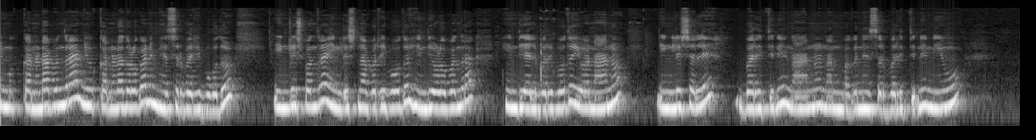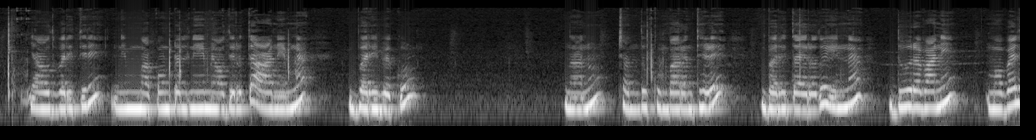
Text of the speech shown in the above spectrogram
ನಿಮಗೆ ಕನ್ನಡ ಬಂದರೆ ನೀವು ಕನ್ನಡದೊಳಗೆ ನಿಮ್ಮ ಹೆಸರು ಬರಿಬೋದು. ಇಂಗ್ಲೀಷ್ ಬಂದರೆ ಇಂಗ್ಲೀಷ್ನ ಬರಿಬೋದು, ಹಿಂದಿಯೊಳಗೆ ಬಂದ್ರೆ ಹಿಂದಿಯಲ್ಲಿ ಬರಿಬೋದು. ಇವಾಗ ನಾನು ಇಂಗ್ಲೀಷಲ್ಲಿ ಬರಿತೀನಿ. ನಾನು ನನ್ನ ಮಗನ ಹೆಸರು ಬರಿತೀನಿ. ನೀವು ಯಾವ್ದು ಬರಿತೀರಿ? ನಿಮ್ಮ ಅಕೌಂಟಲ್ಲಿ ನೇಮ್ ಯಾವ್ದಿರುತ್ತೆ ಆ ನೇಮ್ನ ಬರಿಬೇಕು. ನಾನು ಚಂದು ಕುಂಬಾರ್ ಅಂಥೇಳಿ ಬರಿತಾ ಇರೋದು. ಇನ್ನು ದೂರವಾಣಿ ಮೊಬೈಲ್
